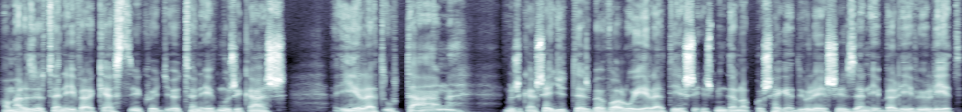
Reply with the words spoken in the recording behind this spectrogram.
ha már az 50 évvel kezdtük, hogy 50 év muzsikás élet után, muzsikás együttesbe való élet és, és mindennapos hegedülés és zenébe lévő lét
